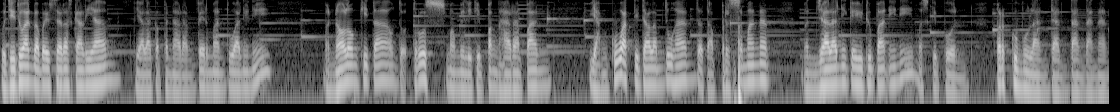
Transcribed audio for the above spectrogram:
Puji Tuhan Bapak Ibu Saudara sekalian, biarlah kebenaran firman Tuhan ini menolong kita untuk terus memiliki pengharapan yang kuat di dalam Tuhan, tetap bersemangat menjalani kehidupan ini meskipun pergumulan dan tantangan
